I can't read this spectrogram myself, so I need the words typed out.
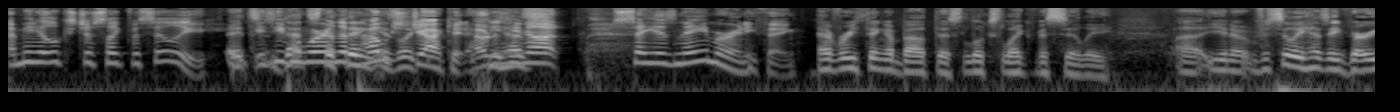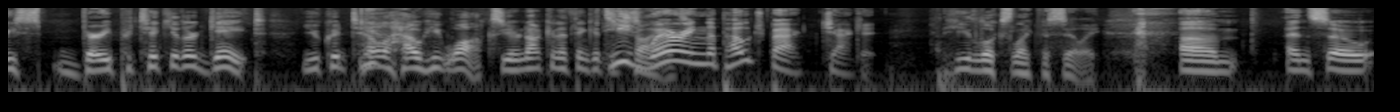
I mean, it looks just like Vasily. It's- He's even wearing the the, pouch like, jacket. How he does has- he not say his name or anything? everything about this looks like Vasily. Uh, you know, Vasily has a very, very particular gait. You could tell how he walks. You're not going to think it's a He's wearing the pouch back jacket. He looks like Vasily. Um, and so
